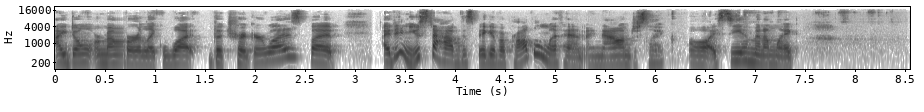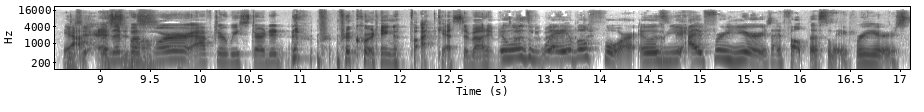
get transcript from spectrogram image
I don't remember like what the trigger was, but I didn't used to have this big of a problem with him. And now I'm just like, oh, I see him and I'm like, yeah. Was it before or after we started recording a podcast about him? It was way him? before. It was ye- I for years I felt this way for years.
